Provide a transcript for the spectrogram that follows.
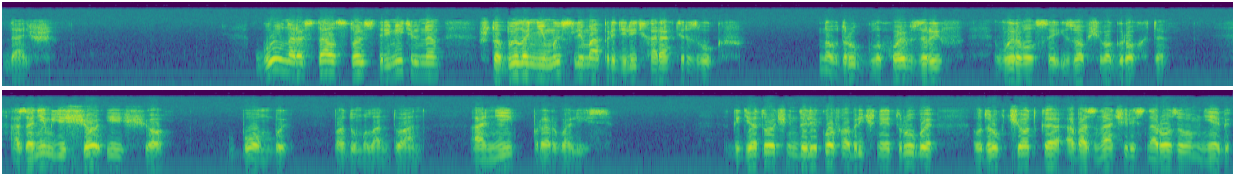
дальше. Гул нарастал столь стремительно, что было немыслимо определить характер звуков. Но вдруг глухой взрыв вырвался из общего грохота. А за ним еще и еще. «Бомбы», — подумал Антуан. Они прорвались. Где-то очень далеко фабричные трубы вдруг четко обозначились на розовом небе,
